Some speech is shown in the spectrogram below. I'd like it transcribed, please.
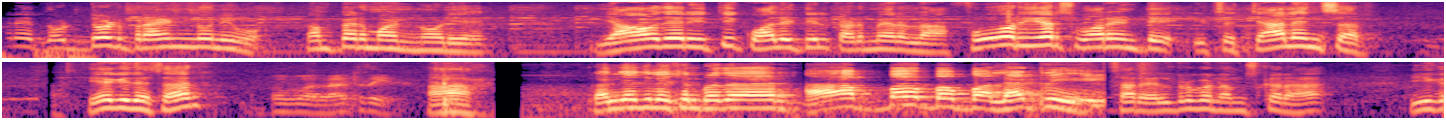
ಬೇರೆ ದೊಡ್ಡ ದೊಡ್ಡ ಬ್ರ್ಯಾಂಡ್ನು ನೀವು ಕಂಪೇರ್ ಮಾಡಿ ನೋಡಿ. ಯಾವುದೇ ರೀತಿ ಕ್ವಾಲಿಟಿಲಿ ಕಡಿಮೆ ಇರಲ್ಲ. Four years warranty it's a challenge sir ಹೇಗಿದೆ ಸರ್ ಹಾಂ. ಕಂಗ್ರ್ಯಾಚುಲೇಷನ್ ಬ್ರದರ್ ಅಬ್ಬಬ್ಬಬ್ಬ ಲ್ಯಾಟ್ರಿ. ಸರ್ ಎಲ್ರಿಗೂ ನಮಸ್ಕಾರ. ಈಗ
